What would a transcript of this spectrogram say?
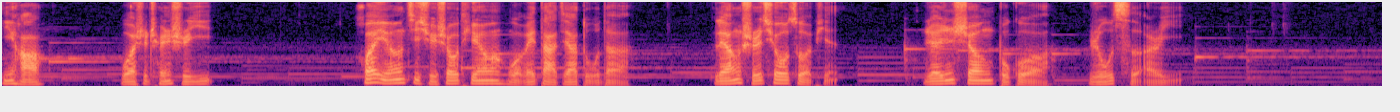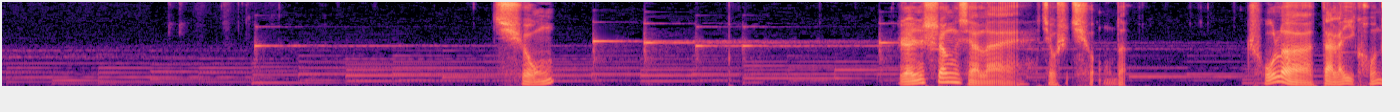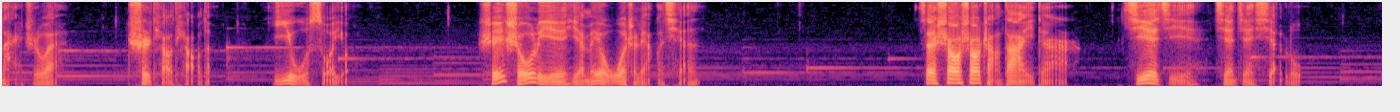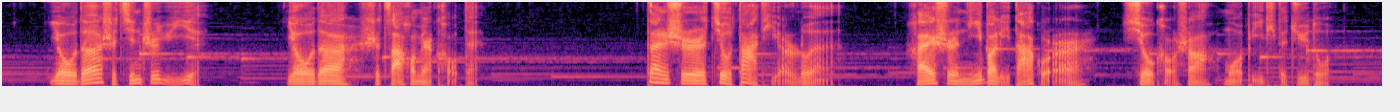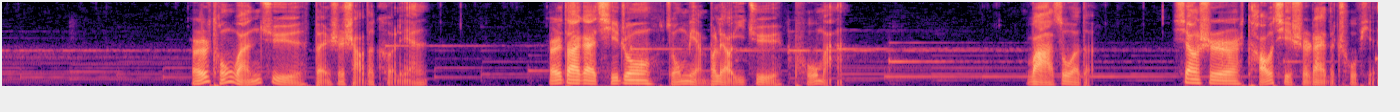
你好，我是陈十一，欢迎继续收听我为大家读的梁实秋作品《人生不过如此而已》。穷，人生下来就是穷的，除了带来一口奶之外，赤条条的，一无所有。谁手里也没有握着两个钱。再稍稍长大一点儿，阶级渐渐显露，有的是金枝玉叶，有的是杂货面口袋。但是就大体而论，还是泥巴里打滚儿、袖口上抹鼻涕的居多。儿童玩具本是少得可怜，而大概其中总免不了一句“铺满”。瓦做的，像是陶器时代的出品，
